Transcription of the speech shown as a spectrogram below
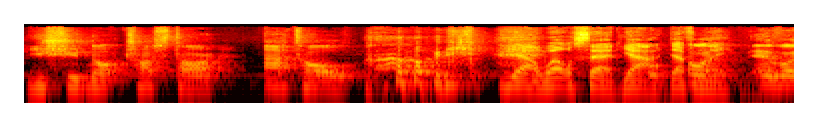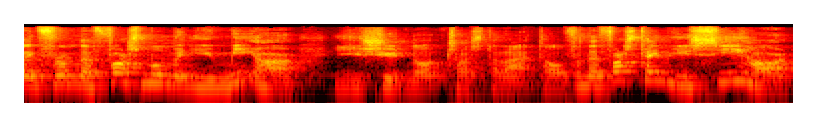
you should not trust her at all. like, yeah, well said. Yeah, definitely. Like, like, from the first moment you meet her, you should not trust her at all. From the first time you see her,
